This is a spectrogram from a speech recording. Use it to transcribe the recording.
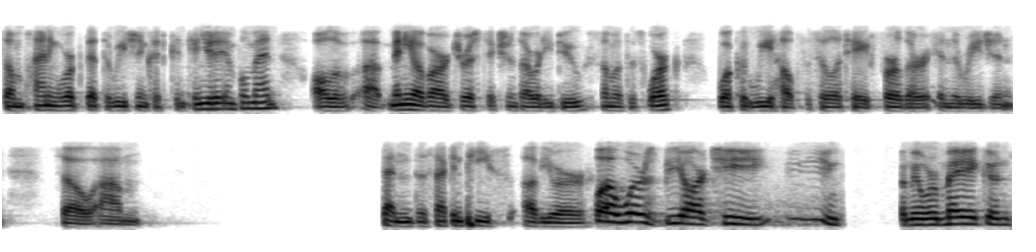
some planning work that the region could continue to implement. All of, uh, many of our jurisdictions already do some of this work. What could we help facilitate further in the region? So, um, then the second piece of your, Well, where's BRT? I mean, we're making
